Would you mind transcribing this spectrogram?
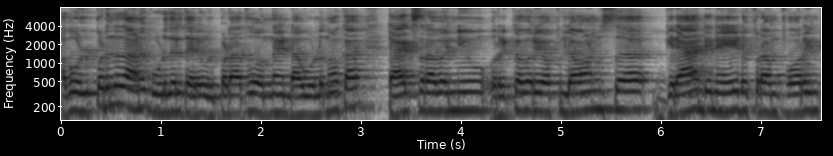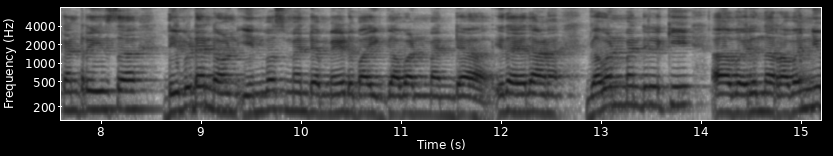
അപ്പോൾ ഉൾപ്പെടുന്നതാണ് കൂടുതൽ തരം ഉൾപ്പെടാത്തത് ഒന്നേ ഉണ്ടാവുള്ളൂ നോക്കാം tax revenue recovery of loans grant in aid from foreign countries dividend on investment made by government ഇത് ഏതാണ് ഗവൺമെൻറ്റിലേക്ക് വരുന്ന റവന്യൂ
